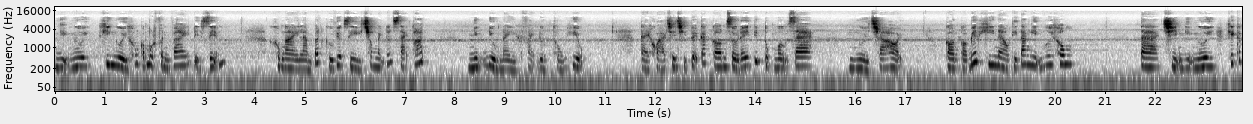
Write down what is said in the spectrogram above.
nghỉ ngơi khi người không có một phần vai để diễn. Không ai làm bất cứ việc gì trong mảnh đất giải thoát. Những điều này phải được thấu hiểu cái khóa trên trí tuệ các con giờ đây tiếp tục mở ra. Người cha hỏi, con có biết khi nào thì ta nghỉ ngơi không? Ta chỉ nghỉ ngơi khi các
